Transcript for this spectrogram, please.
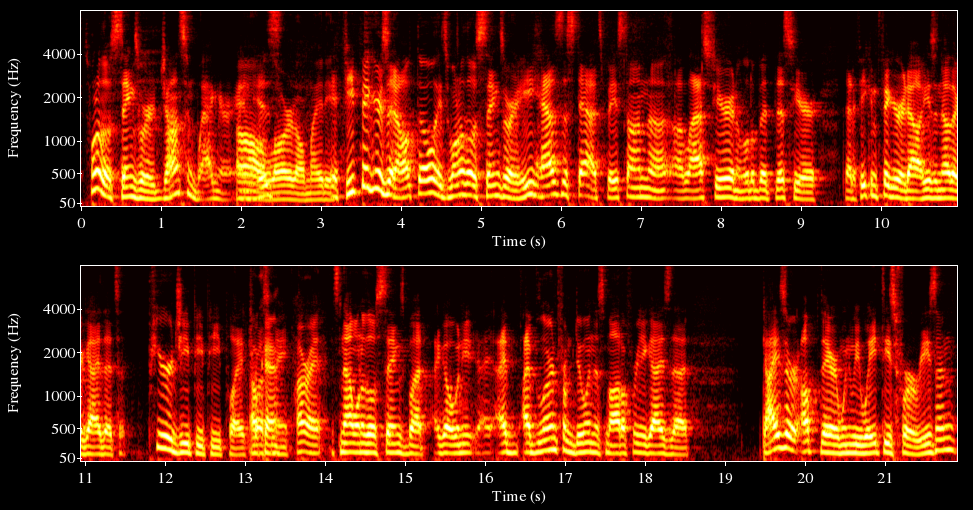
it's one of those things where Johnson Wagner and Oh his, Lord Almighty! If he figures it out, though, it's one of those things where he has the stats based on uh, uh, last year and a little bit this year. That if he can figure it out, he's another guy that's a pure GPP play. Trust okay, me. all right. It's not one of those things, but I go when you. I, I've, I've learned from doing this model for you guys that guys are up there when we weight these for a reason.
